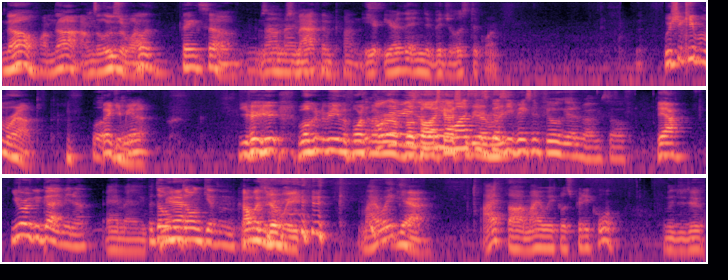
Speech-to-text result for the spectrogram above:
No, I'm not. I'm the loser one. I would think so. Nah, It's man. math and puns. You're, you're the individualistic one. We should keep him around. Well, Thank you, know, Mina. You're, you're welcome to being the fourth The member only of Bro reason why he wants to is because he makes him feel good about himself. Yeah. You're a good guy, Mina, Hey, man. but don't Yeah. don't give him. Credit. How was your week? My week? yeah. I thought my week was pretty cool. What did you do?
